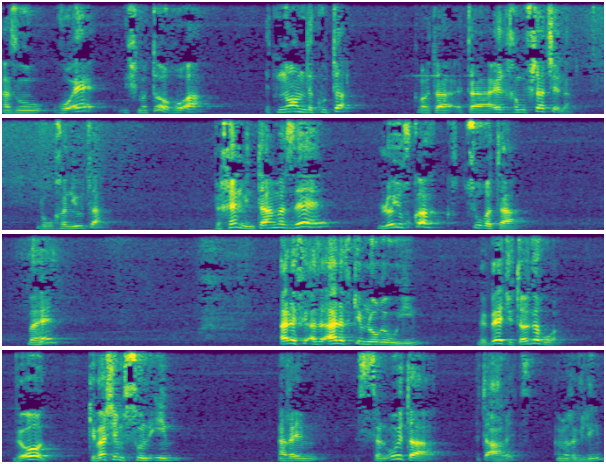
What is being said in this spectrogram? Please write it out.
אז הוא רואה, נשמתו רואה את נועם דקותה, כלומר את הערך המופשט שלה ורוחניותה. וכן מן טעם הזה לא יוחקק צורתה בהן. א', אז א', כי הם לא ראויים, וב', יותר גרוע. ועוד, כיוון שהם שונאים, הרי הם שנאו את, הארץ, המרגלים,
